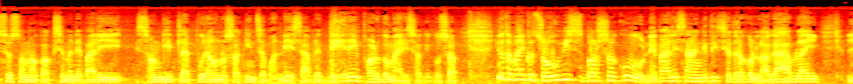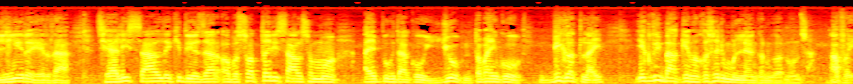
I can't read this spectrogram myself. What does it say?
विश्व समकक्षमा नेपाली संगीतलाई पुर्याउन सकिन्छ भन्ने हिसाबले धेरै फड्को मारिसकेको छ। यो तपाईँको चौबिस वर्षको नेपाली साङ्गीतिक क्षेत्रको लगावलाई लिएर हेर्दा छ्यालिस सालदेखि दुई हजार अब सत्तरी सालसम्म आइपुग्दाको यो तपाईँको विगतलाई एक दुई वाक्यमा कसरी मूल्याङ्कन गर्नुहुन्छ? आफै।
